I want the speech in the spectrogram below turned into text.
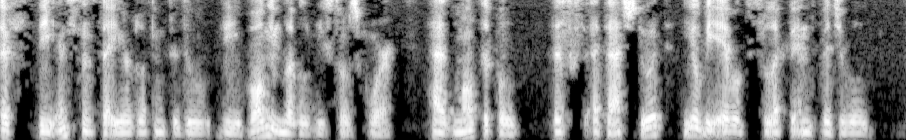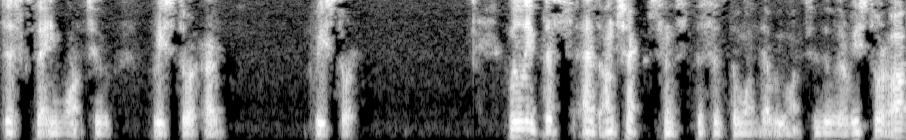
if the instance that you're looking to do the volume level restores for has multiple disks attached to it, you'll be able to select the individual disks that you want to restore or restore. We'll leave this as unchecked since this is the one that we want to do the restore of.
